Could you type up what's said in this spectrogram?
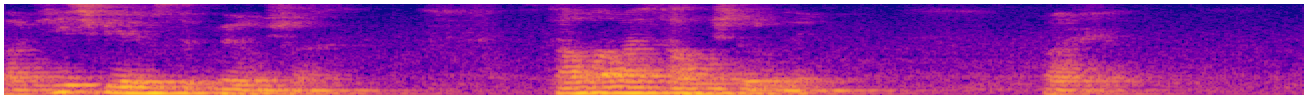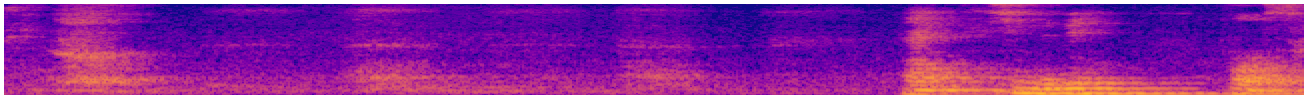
Bak hiçbir yerimi sıkmıyorum şu an. Tamamen salmış durumdayım. Bak. Evet, şimdi bir poz.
